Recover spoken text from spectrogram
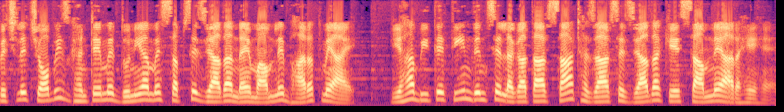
पिछले 24 घंटे में दुनिया में सबसे ज़्यादा नए मामले भारत में आए। यहाँ बीते तीन दिन से लगातार साठ हज़ार से ज़्यादा केस सामने आ रहे हैं।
